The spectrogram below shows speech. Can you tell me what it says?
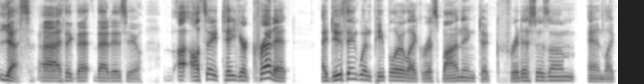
Yes, uh, I think that that is you. I- I'll say to your credit, I do think when people are like responding to criticism and like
